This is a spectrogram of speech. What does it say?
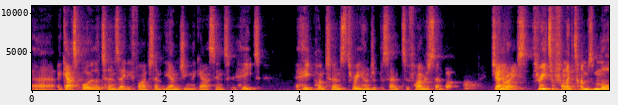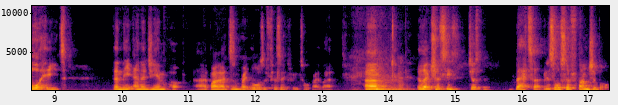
Uh, a gas boiler turns 85% of the energy in the gas into heat. A heat pump turns 300% to 500%, well, generates three to five times more heat than the energy input. Uh, by that, doesn't break the laws of physics. We can talk about that. Um, electricity is just better, but it's also fungible.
